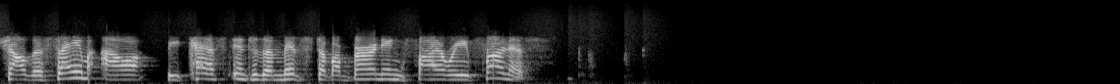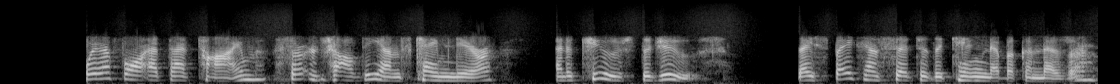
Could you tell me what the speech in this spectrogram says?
shall the same hour be cast into the midst of a burning fiery furnace. Wherefore at that time certain Chaldeans came near and accused the Jews. They spake and said to the king Nebuchadnezzar,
